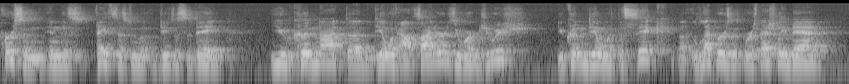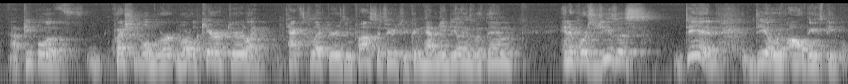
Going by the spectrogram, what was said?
person in this faith system of Jesus' day, you could not uh, deal with outsiders who weren't Jewish. You couldn't deal with the sick. Uh, lepers were especially bad. Uh, people of questionable mor- moral character, like tax collectors and prostitutes, you couldn't have any dealings with them. And of course, Jesus did deal with all these people.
